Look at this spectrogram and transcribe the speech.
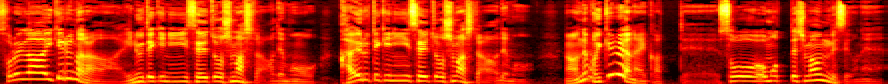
それがいけるなら犬的に成長しました。でも、カエル的に成長しました。でも、何でもいけるやないかって、そう思ってしまうんですよね。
